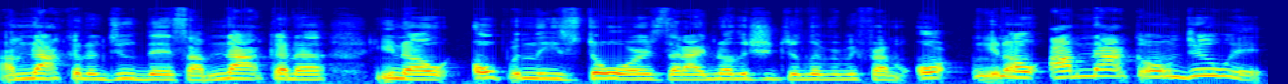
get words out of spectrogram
I'm not going to do this. I'm not going to, you know, open these doors that I know that you delivered me from. Or, you know, I'm not going to do it.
